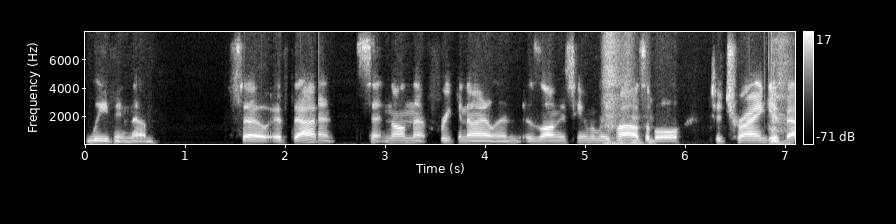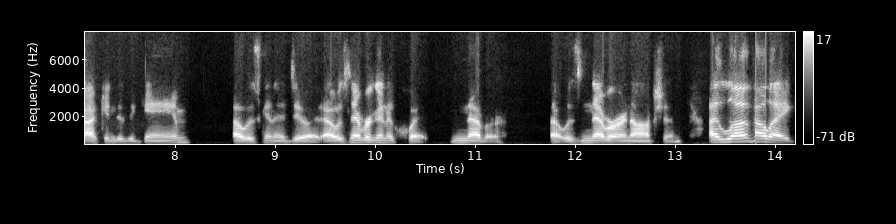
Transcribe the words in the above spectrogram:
leaving them. So if that meant sitting on that freaking island as long as humanly possible to try and get back into the game, I was going to do it. I was never going to quit. Never. That was never an option. I love how like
